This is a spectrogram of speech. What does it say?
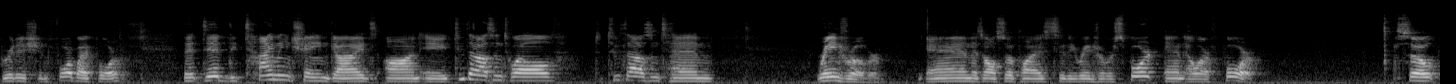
British and 4x4, that did the timing chain guides on a 2012 to 2010 Range Rover. And this also applies to the Range Rover Sport and LR4. So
